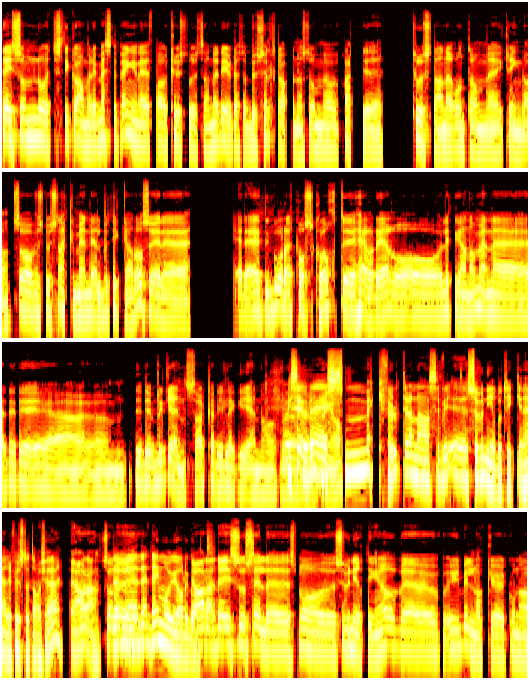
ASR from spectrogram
De som nå stikker av med de meste pengene fra cruiserutene, det er jo disse busselskapene som frakter turistene rundt omkring. da. Så hvis du snakker med en del butikker, da, så er det er det, et- går det et postkort eh, her og der, og, og litt grann, men eh, det, det er, eh, det, begrenser hva de legger igjen av penger. Jeg ser jo det er smekkfullt i denne suvenirbutikken her i første etasje. Ja da. sånn, Den, de, de må jo gjøre det godt. ja da, de som selger små suvenirtinger, vil nok kunne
